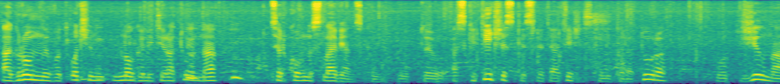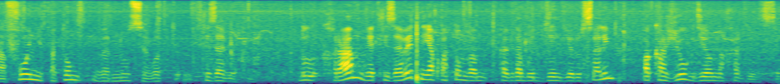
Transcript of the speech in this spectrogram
огромный, вот очень много литературы на церковнославянском. Вот, э, аскетическая, святоотеческая литература. Вот, жил на Афоне, потом вернулся вот в Ветхозаветный. Был храм Ветхозаветный, я потом вам, когда будет День Иерусалим, покажу, где он находился.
